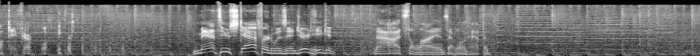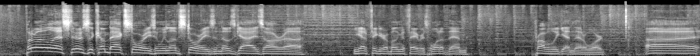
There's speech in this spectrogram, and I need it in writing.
Okay, fair point. Matthew Stafford was injured. He could. Nah, it's the Lions. That won't happen. Put them on the list. There's the comeback stories, and we love stories. And those guys are, uh, you got to figure among the favorites. One of them probably getting that award. Uh,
